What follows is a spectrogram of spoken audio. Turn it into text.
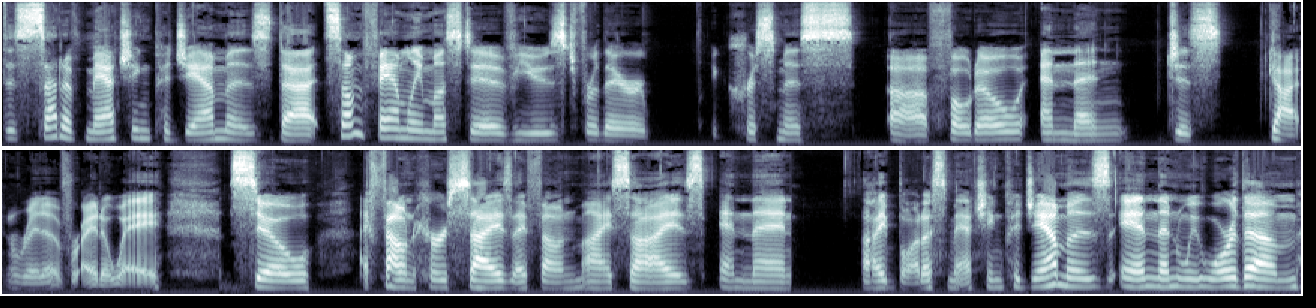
this set of matching pajamas that some family must have used for their Christmas uh, photo and then just gotten rid of right away. So I found her size, I found my size, and then I bought us matching pajamas and then we wore them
